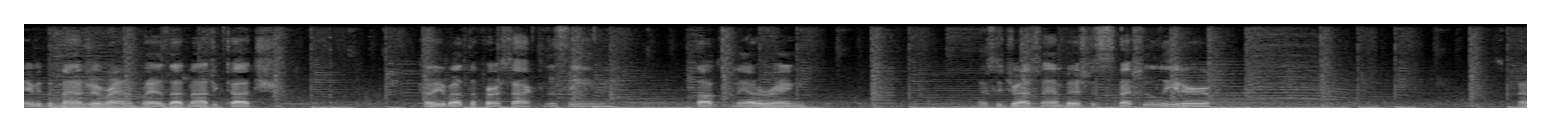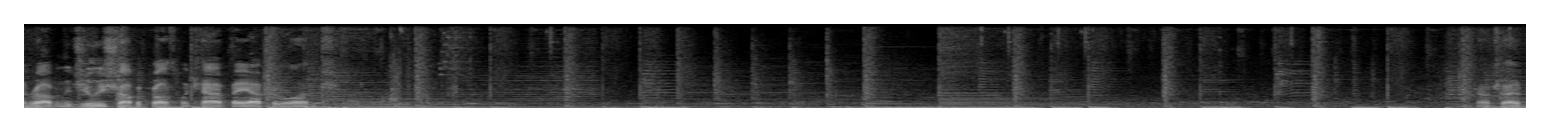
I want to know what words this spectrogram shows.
Maybe the manager of Random Play has that magic touch. Tell you about the first act of the scene, thoughts from the outer ring. Nicely dressed and ambitious, especially the leader. And robbing the jewelry shop across from a cafe after lunch. I'll try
